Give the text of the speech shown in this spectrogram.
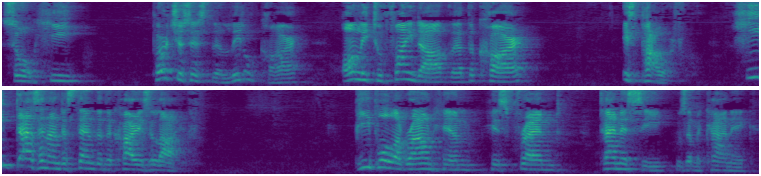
So he purchases the little car only to find out that the car is powerful. He doesn't understand that the car is alive. People around him, his friend Tennessee, who's a mechanic,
